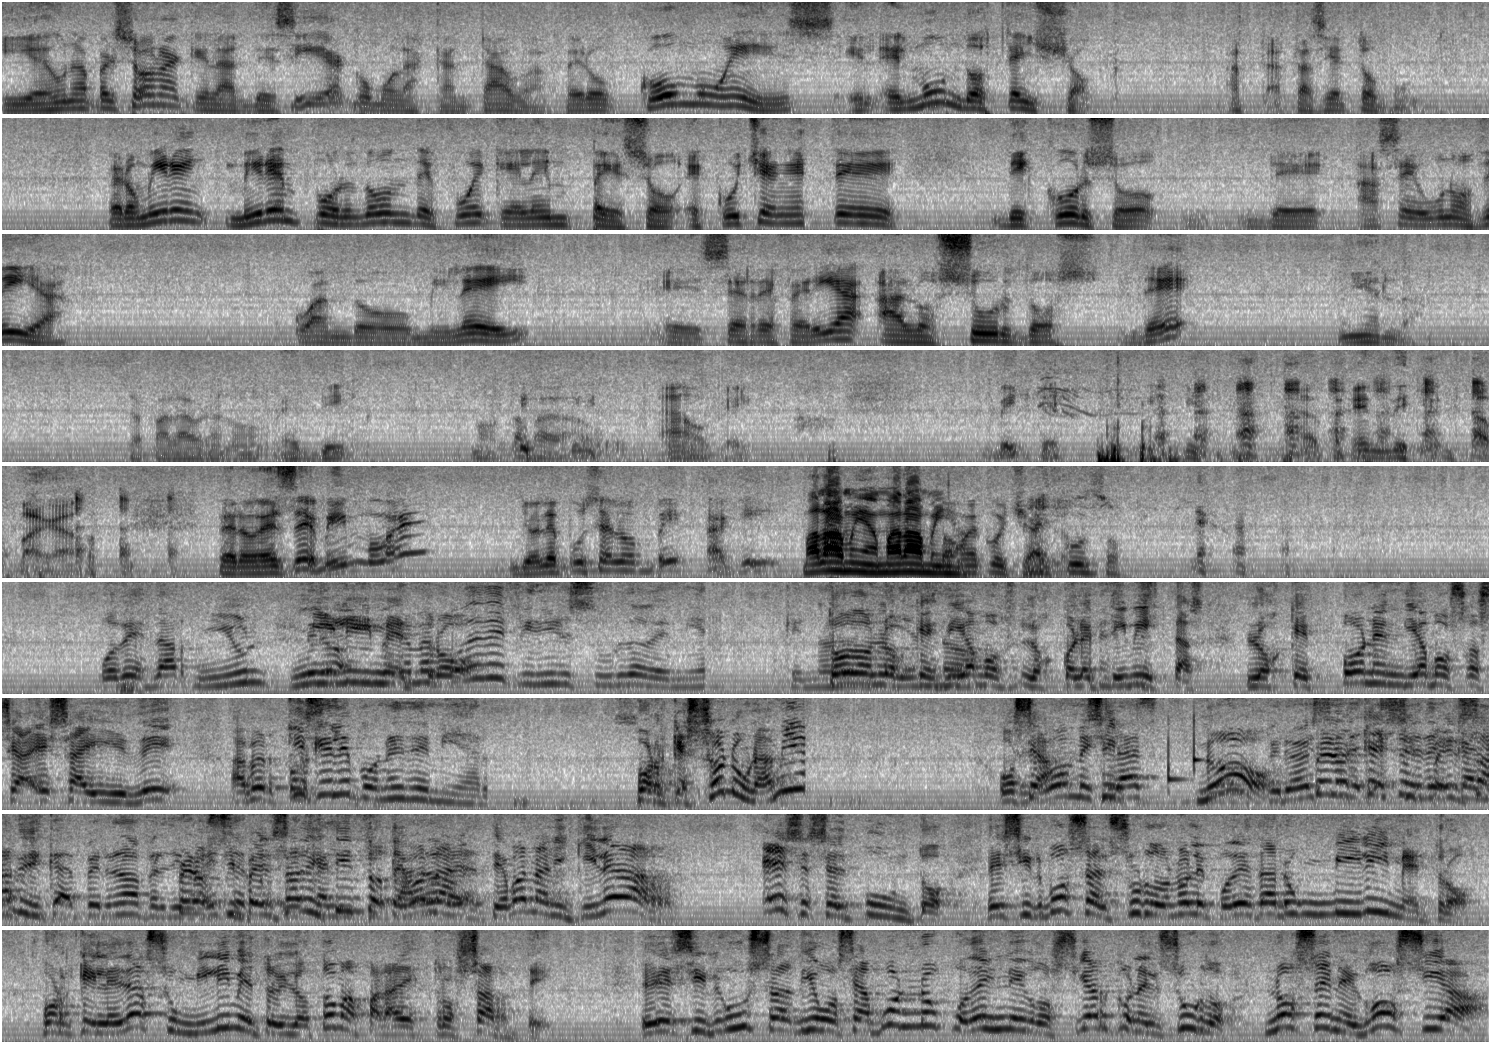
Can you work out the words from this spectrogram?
Y es una persona que las decía como las cantaba. Pero ¿cómo es? El, mundo está en shock hasta cierto punto. Pero miren, miren por dónde fue que él empezó. Escuchen este discurso de hace unos días, cuando Milei eh, se refería a los zurdos de mierda. Esa palabra no, es bip. No, está apagado. ah, ok. ¿Viste? Aprendí, está apagado. Pero ese mismo es. Yo le puse los bip aquí. Mala mía, mala mía. Vamos a escuchar podés dar ni un milímetro. ¿Me podés definir zurdo de mierda? Todos los que, digamos, los colectivistas, los que ponen, digamos, o sea, esa idea. A ver, ¿por qué le pones de mierda? Porque son una mierda. O sea, vos no, pero, es que si pensás, pero, pero, si pensás distinto te van, a, te van a aniquilar. Ese es el punto. Es decir, vos al zurdo no le podés dar un milímetro, porque le das un milímetro y lo toma para destrozarte. Es decir, usa, digo, o sea, vos no podés negociar con el zurdo, no se negocia.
